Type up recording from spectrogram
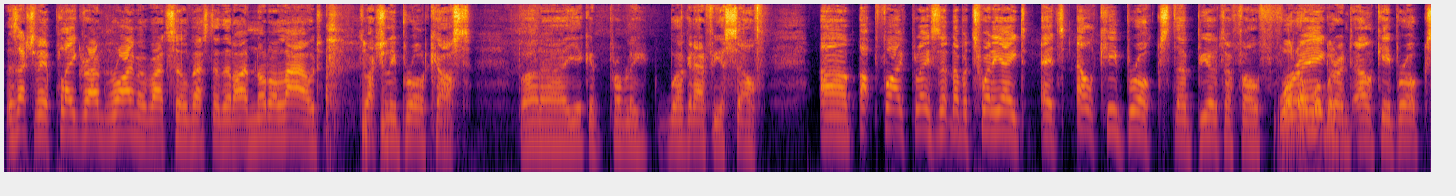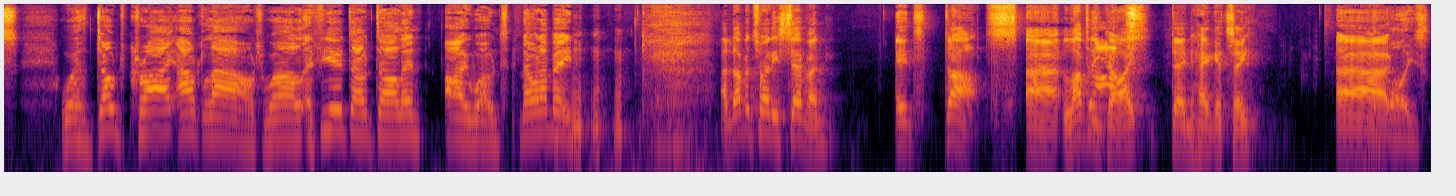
There's actually a playground rhyme about Sylvester that I'm not allowed to actually broadcast, but uh, you could probably work it out for yourself. Um, up five places at number 28, it's Elkie Brooks, the beautiful, What a woman. fragrant Elkie Brooks, with Don't Cry Out Loud. Well, if you don't, darling, I won't. Know what I mean? At number 27, It's Darts. Uh, lovely Darts. guy, Den Hegarty. The boys.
